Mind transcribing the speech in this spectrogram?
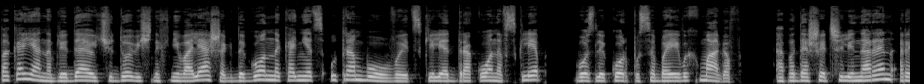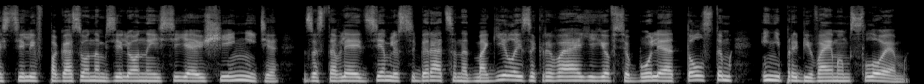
Пока я наблюдаю чудовищных неваляшек, Дегон, наконец, утрамбовывает скелет дракона в склеп возле корпуса боевых магов, а подошедший Линарен, расстелив по газонам зеленые сияющие нити, заставляет землю собираться над могилой, закрывая ее все более толстым и непробиваемым слоем.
